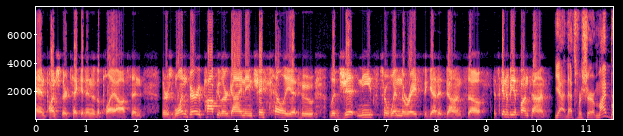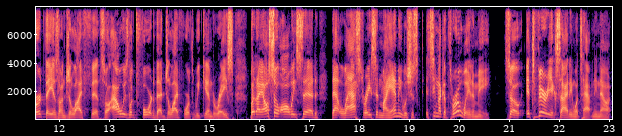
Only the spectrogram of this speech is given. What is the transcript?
and punch their ticket into the playoffs. And there's one very popular guy named Chase Elliott who legit needs to win the race to get it done. So it's going to be a fun time. Yeah, that's for sure. My birthday is on July 5th, so I always looked forward to that July 4th weekend race. But I also always said that last race in Miami was just, it seemed like a throwaway to me. So it's very exciting what's happening now,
